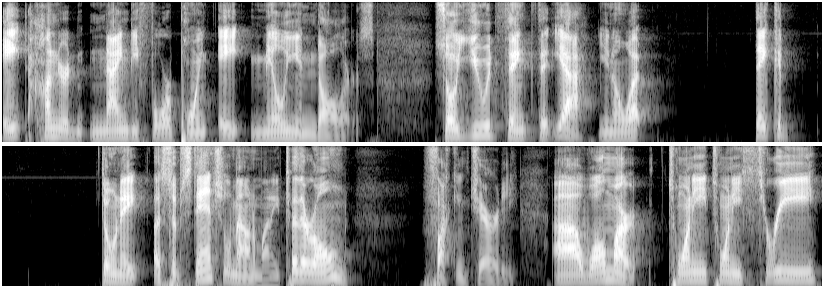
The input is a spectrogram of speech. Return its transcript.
$894.8 million. So you would think that, yeah, you know what? They could donate a substantial amount of money to their own fucking charity. Uh, Walmart, 2023,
